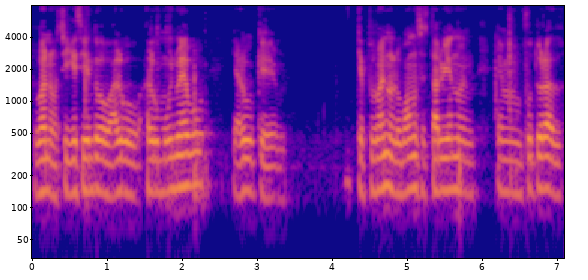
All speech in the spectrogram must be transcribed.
pues bueno, sigue siendo algo, algo muy nuevo y algo que, que pues bueno, lo vamos a estar viendo en, en futuras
